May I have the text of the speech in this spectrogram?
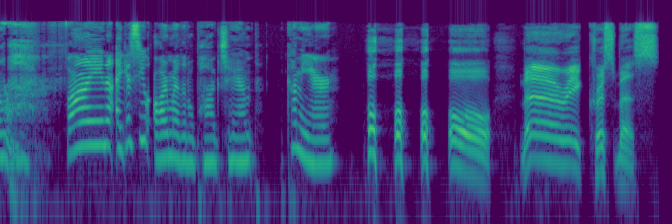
Ugh, fine, I guess you are my little Pog Champ. Come here. Ho, ho, ho, ho! Merry Christmas!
